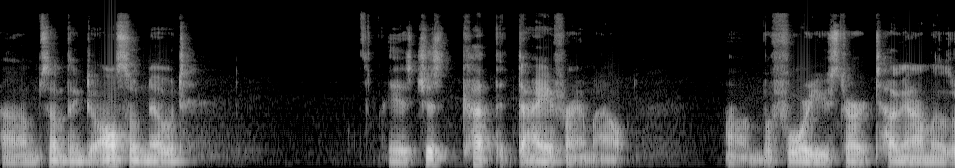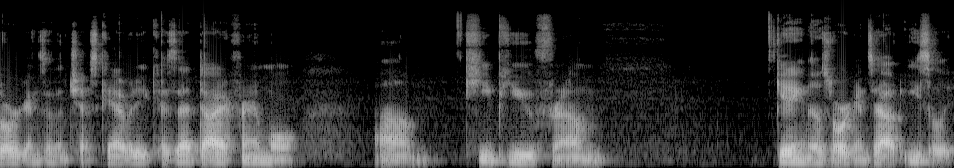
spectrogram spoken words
Um, something to also note is just cut the diaphragm out um, before you start tugging on those organs in the chest cavity because that diaphragm will um, keep you from getting those organs out easily.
